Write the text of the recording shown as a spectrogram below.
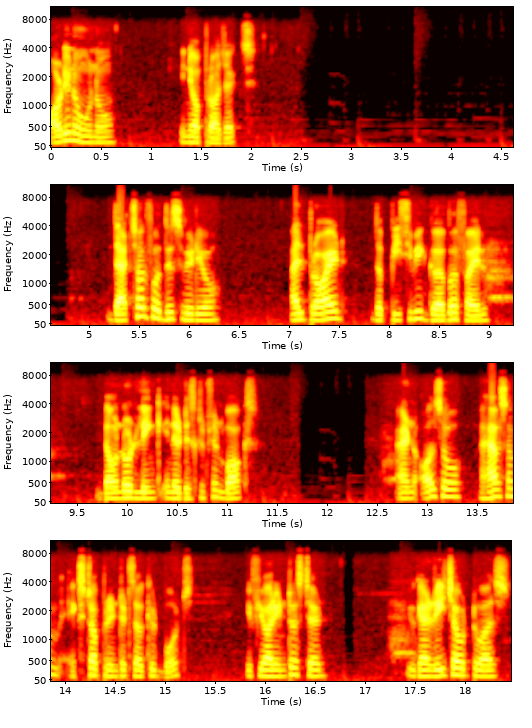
Arduino Uno in your projects. That's all for this video. I'll provide the PCB Gerber file download link in the description box and also I have some extra printed circuit boards. If you are interested you can reach out to us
